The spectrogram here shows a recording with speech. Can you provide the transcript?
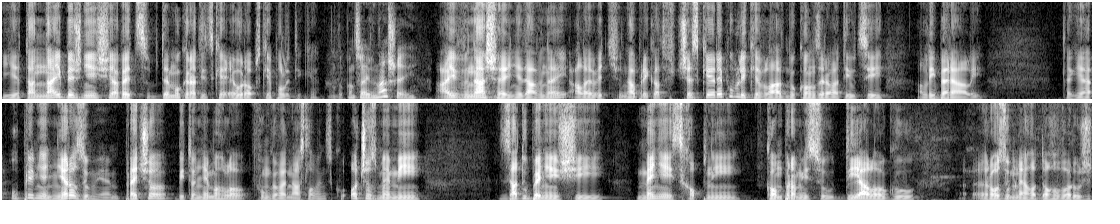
je tá najbežnejšia vec v demokratickej európskej politike. Dokonca aj v našej. Aj v našej nedávnej, ale veď napríklad v Českej republike vládnu konzervatívci a liberáli tak ja úprimne nerozumiem, prečo by to nemohlo fungovať na Slovensku. O čo sme my zadubenejší, menej schopní kompromisu, dialogu, rozumného dohovoru, že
